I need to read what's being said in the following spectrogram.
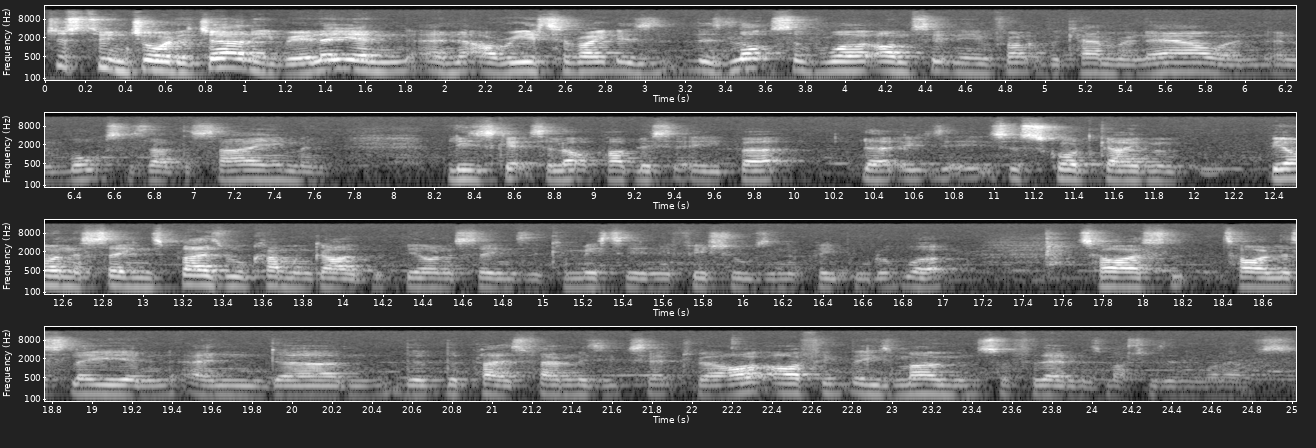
Just to enjoy the journey really and, and I'll reiterate there's, there's lots of work I'm sitting in front of the camera now and, and Waltz has done the same and Liz gets a lot of publicity, but look, it's, it's a squad game. And behind the scenes, players will come and go, but behind the scenes, the committee and the officials and the people that work tirelessly and, and um, the, the players' families, etc. I, I think these moments are for them as much as anyone else.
